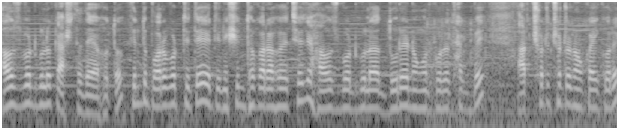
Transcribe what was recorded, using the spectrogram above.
হাউস বোটগুলোকে আসতে দেয়া হতো। কিন্তু পরবর্তীতে এটি নিষিদ্ধ করা হয়েছে যে হাউস বোটগুলো দূরে নোঙর করে থাকবে আর ছোট ছোট নৌকায় করে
